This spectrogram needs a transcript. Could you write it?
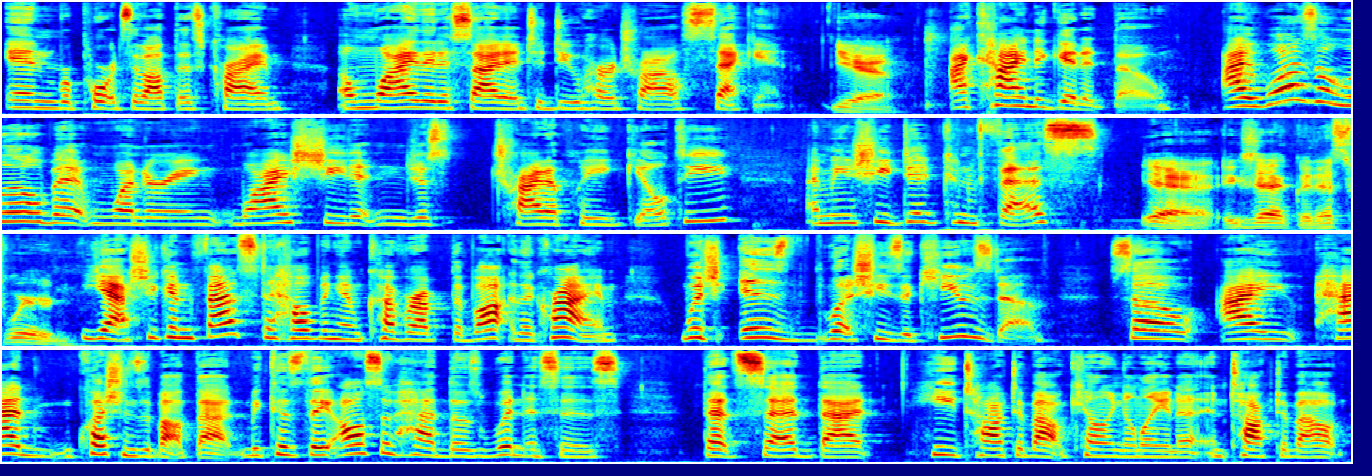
in reports about this crime on why they decided to do her trial second. Yeah. I kind of get it though. I was a little bit wondering why she didn't just try to plead guilty. I mean, she did confess. Yeah, exactly. That's weird. Yeah, she confessed to helping him cover up the bo- the crime, which is what she's accused of. So I had questions about that because they also had those witnesses that said that he talked about killing Elena and talked about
